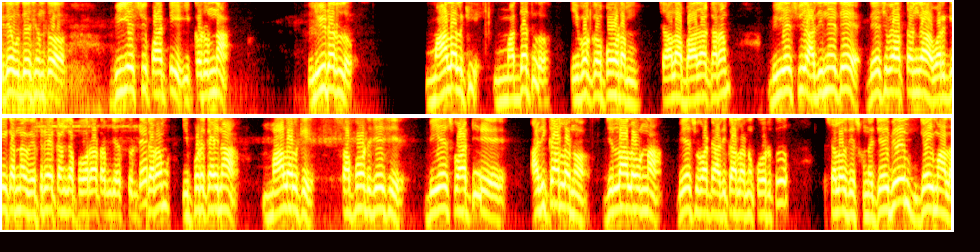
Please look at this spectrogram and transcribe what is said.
ఇదే ఉద్దేశంతో బిఎస్పి పార్టీ ఇక్కడున్న లీడర్లు మాలలకి మద్దతు ఇవ్వకపోవడం చాలా బాధాకరం. బిఎస్పి అధినేతే దేశవ్యాప్తంగా వర్గీకరణ వ్యతిరేకంగా పోరాటం చేస్తుంటే కరం. ఇప్పటికైనా మాలలకి సపోర్ట్ చేసి బిఎస్ పార్టీ అధికారులను జిల్లాలో ఉన్న బీఎస్పీ పార్టీ అధికారులను కోరుతూ సెలవు తీసుకున్న జై భీమ్ జై మాల.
